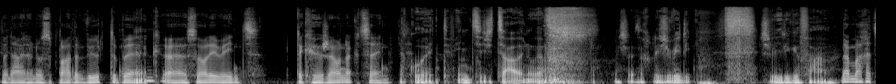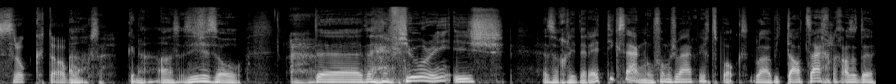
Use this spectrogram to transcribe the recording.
wenn einer aus Baden-Württemberg, äh, sorry Vince, dann hörst du auch einen Akzent. Ja gut, Vince ist jetzt auch nur... Das ist ein bisschen schwierig. Schwieriger Fall. Dann mach jetzt zurück, da Boxen. Genau, also es ist ja so, der, der Fury ist so ein bisschen der Rettungsengel vom Schwergewichtsboxen, glaube ich, tatsächlich. Also der,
